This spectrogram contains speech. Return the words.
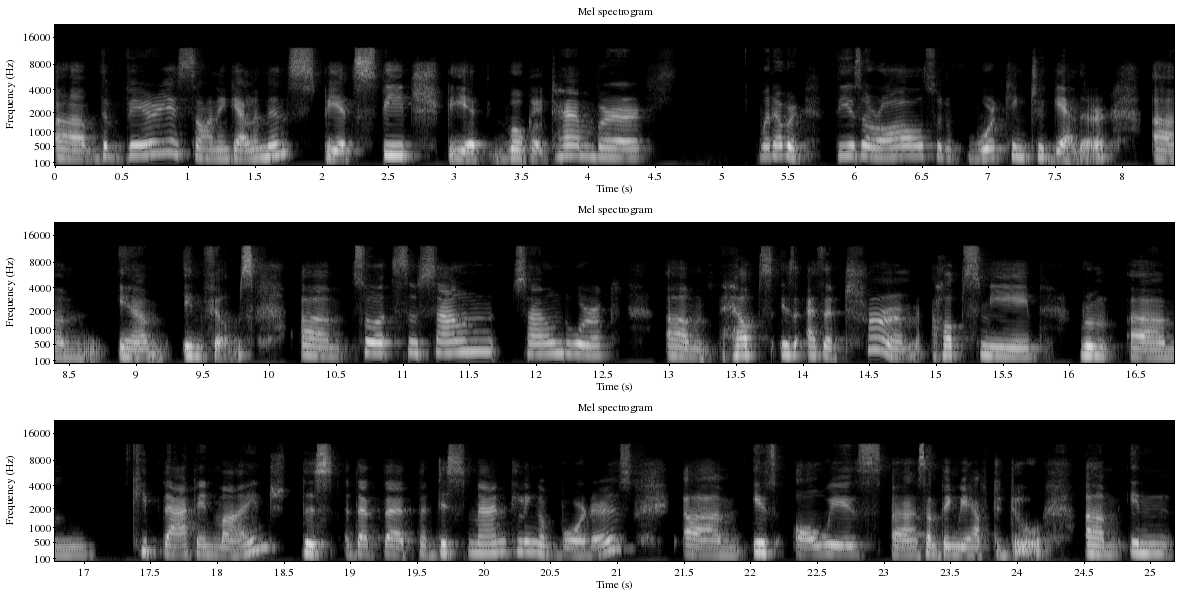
uh, the various sonic elements, be it speech, be it vocal timbre, whatever these are all sort of working together um, in, in films. Um, so so sound sound work um, helps is as a term helps me um, keep that in mind. This that that the dismantling of borders um, is always uh, something we have to do. Um, in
